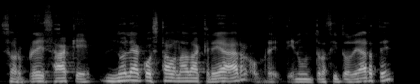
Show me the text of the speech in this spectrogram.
sorpresa que no le ha costado nada crear, hombre, tiene un trocito de arte,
